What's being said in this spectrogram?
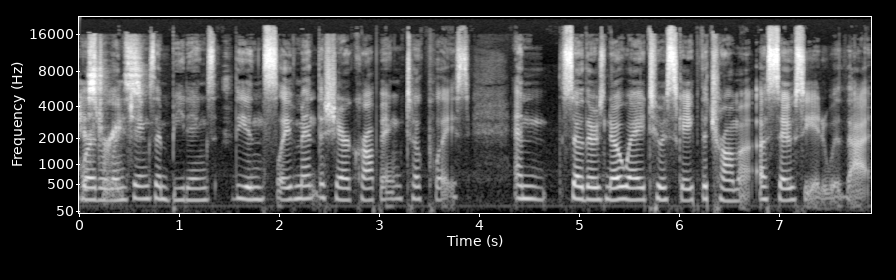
where the lynchings and beatings, the enslavement, the sharecropping took place, and so there's no way to escape the trauma associated with that.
